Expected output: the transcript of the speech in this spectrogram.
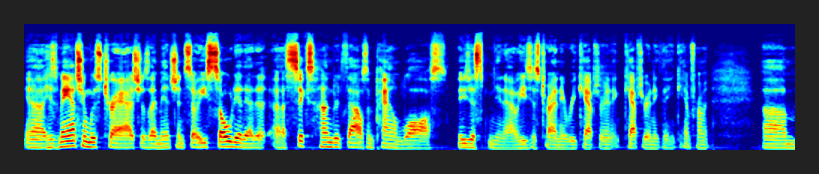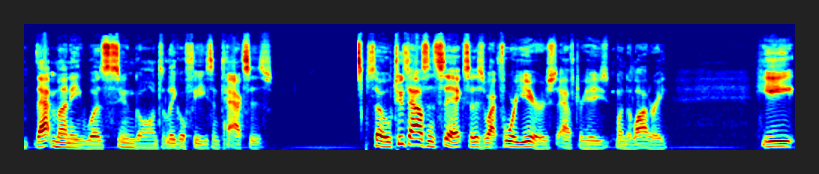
Uh, his mansion was trash, as I mentioned, so he sold it at a, a six hundred thousand pound loss. He's just, you know, he's just trying to recapture any, capture anything he can from it. Um, that money was soon gone to legal fees and taxes. So 2006, this is what four years after he won the lottery, he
